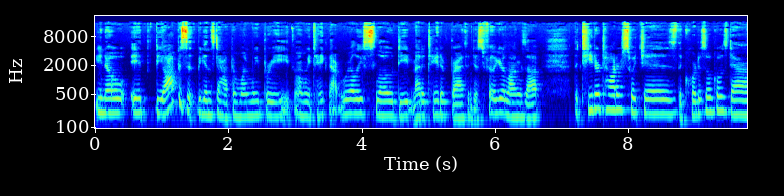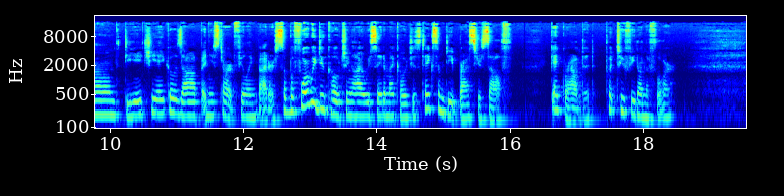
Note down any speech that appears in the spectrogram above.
you know, it the opposite begins to happen when we breathe, when we take that really slow, deep meditative breath and just fill your lungs up. The teeter totter switches, the cortisol goes down, the DHEA goes up, and you start feeling better. So before we do coaching, I always say to my coaches, take some deep breaths yourself. Get grounded. Put two feet on the floor.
